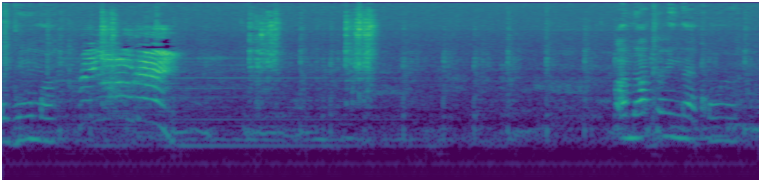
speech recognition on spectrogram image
The boomer. Reloading! I'm not turning that corner.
